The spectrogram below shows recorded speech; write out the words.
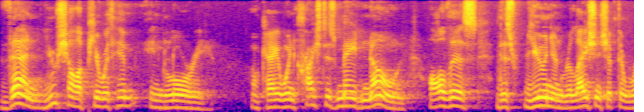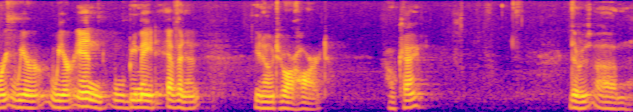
then you shall appear with him in glory. Okay? When Christ is made known, all this, this union relationship that we're, we, are, we are in will be made evident, you know, to our heart. Okay? There was, um,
